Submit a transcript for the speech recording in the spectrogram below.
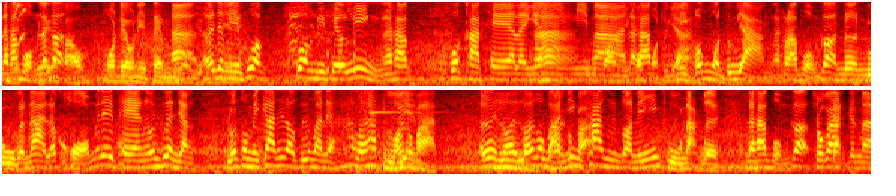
นะครับผมในแล้วก็กระเป๋าโมเดลนี่เต็มเลอ่ายอยู่แล้วจะมีในนี้ พวกพวกดีเทลลิ่งนะครับ พวกคาแคร์อะไรเงี้ยอ่ามีอุปมากรณ์มีนะครับ ครบหมดทุกอย่าง มีครบหมดทุกอย่างนะครับผมก็เดินดูกันได้แล้วของไม่ได้แพงนะเพื่อนๆอย่างรถโทมิก้าที่เราซื้อมาเนี่ย550ร้อยกว่าบาท เออร้อยร้อยกว่าบาท ร้อยกว่ายิ่งบาท ค่าเงินตอนนี้ยิ่งถูกหนักเลยนะครับผมก็โชคอัพจัดกันมา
